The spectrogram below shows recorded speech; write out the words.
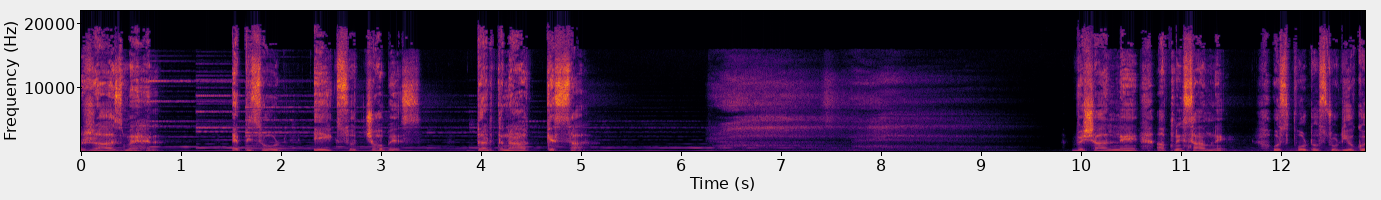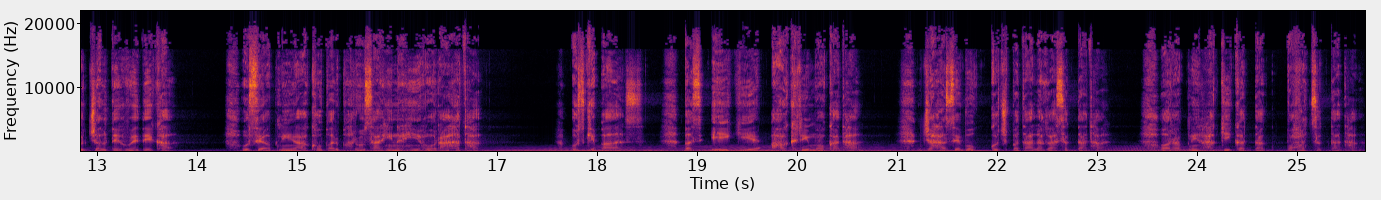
राजमहल, एपिसोड 124 दर्दनाक किस्सा। विशाल ने अपने सामने उस फ़ोटो स्टूडियो को जलते हुए देखा। उसे अपनी आँखों पर भरोसा ही नहीं हो रहा था। उसके पास बस एक ये आखिरी मौका था, जहाँ से वो कुछ पता लगा सकता था और अपनी हकीकत तक पहुँच सकता था।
